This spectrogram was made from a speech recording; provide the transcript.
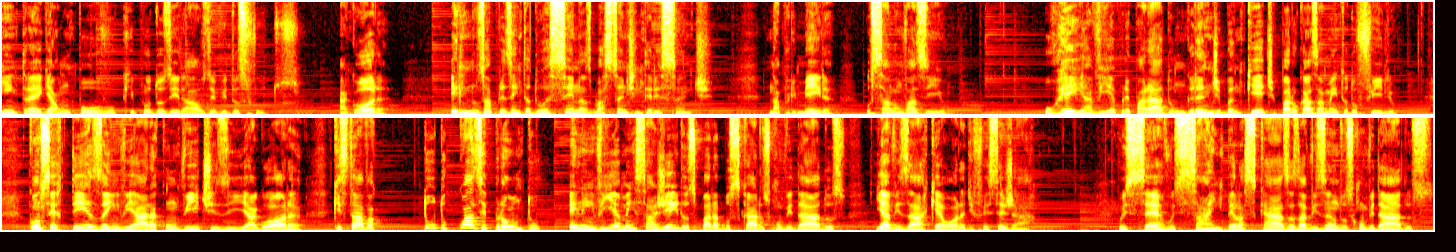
e entregue a um povo que produzirá os devidos frutos. Agora, ele nos apresenta duas cenas bastante interessantes. Na primeira, o salão vazio. O rei havia preparado um grande banquete para o casamento do filho. Com certeza enviara convites e agora, que estava tudo quase pronto, ele envia mensageiros para buscar os convidados e avisar que é hora de festejar. Os servos saem pelas casas avisando os convidados.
